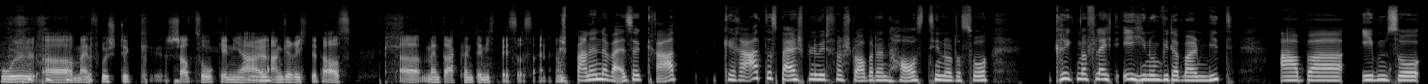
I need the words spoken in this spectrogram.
cool, äh, mein Frühstück schaut so genial mhm. angerichtet aus, äh, mein Tag könnte nicht besser sein. Spannenderweise, gerade das Beispiel mit verstorbenen Haustieren oder so, kriegt man vielleicht eh hin und wieder mal mit, aber ebenso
